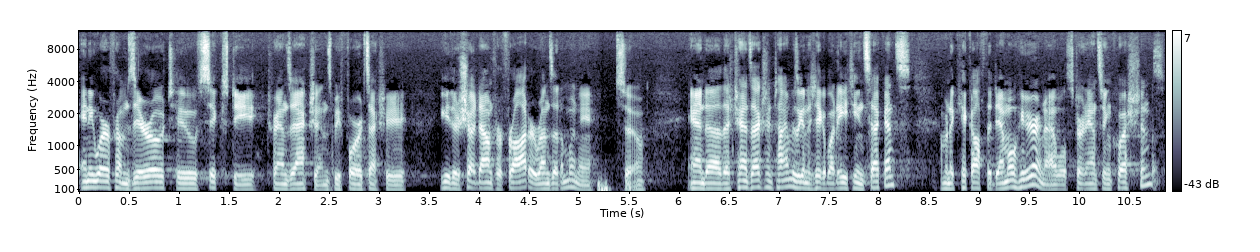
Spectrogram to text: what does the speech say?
anywhere from 0 to 60 transactions before it's actually either shut down for fraud or runs out of money. So, and uh, the transaction time is going to take about 18 seconds. I'm going to kick off the demo here and I will start answering questions.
